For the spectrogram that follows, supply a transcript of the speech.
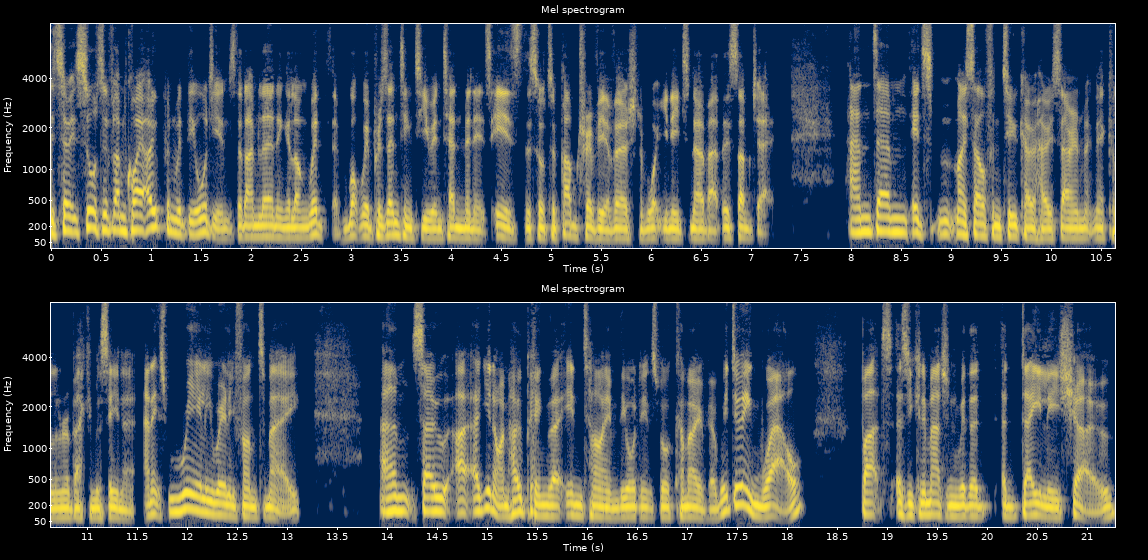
so it's sort of, I'm quite open with the audience that I'm learning along with them. What we're presenting to you in 10 minutes is the sort of pub trivia version of what you need to know about this subject. And um, it's myself and two co hosts, Arion McNicoll and Rebecca Messina. And it's really, really fun to make. Um, so, uh, you know, I'm hoping that in time the audience will come over. We're doing well, but as you can imagine, with a, a daily show,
